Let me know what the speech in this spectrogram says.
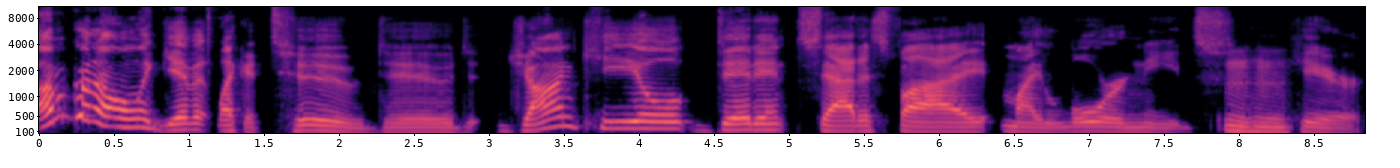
I'm gonna only give it like a two, dude. John Keel didn't satisfy my lore needs Mm-hmm. here.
